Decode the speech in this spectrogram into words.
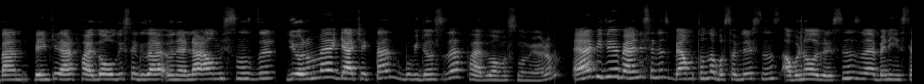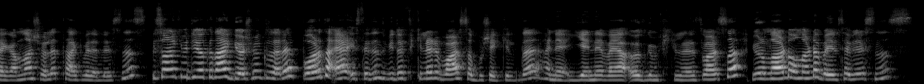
ben benimkiler faydalı olduysa güzel öneriler almışsınızdır diyorum ve gerçekten bu videonun size faydalı olmasını umuyorum. Eğer beğendiyseniz beğen butonuna basabilirsiniz, abone olabilirsiniz ve beni Instagram'dan şöyle takip edebilirsiniz. Bir sonraki videoya kadar görüşmek üzere. Bu arada eğer istediğiniz video fikirleri varsa bu şekilde hani yeni veya özgün fikirleriniz varsa yorumlarda onları da belirtebilirsiniz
